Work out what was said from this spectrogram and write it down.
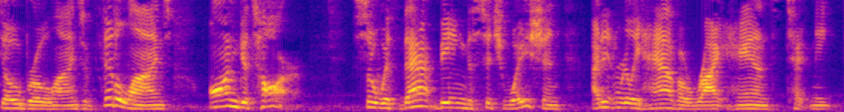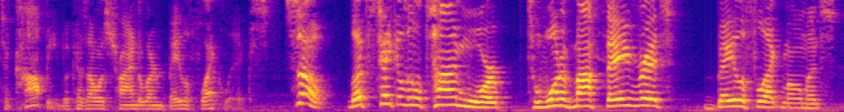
dobro lines and fiddle lines on guitar. So with that being the situation, I didn't really have a right hand technique to copy because I was trying to learn Bela Fleck licks. So let's take a little time warp to one of my favorite Bela Fleck moments.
